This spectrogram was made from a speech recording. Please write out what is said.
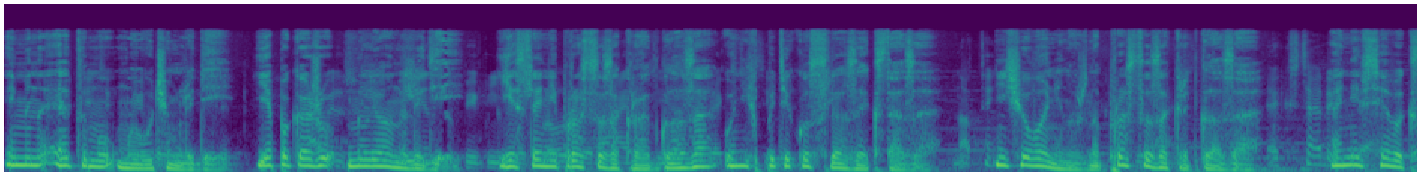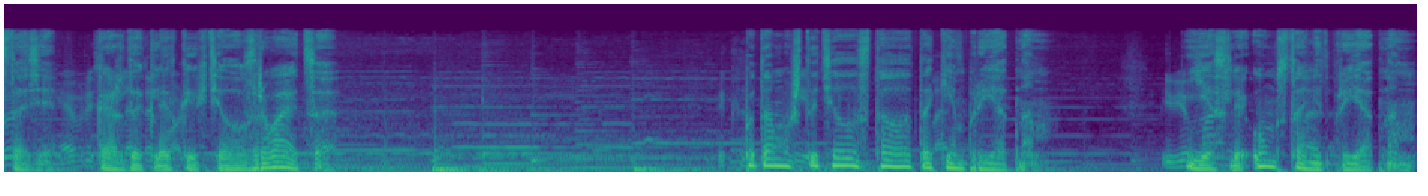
Именно этому мы учим людей. Я покажу миллионы людей. Если они просто закроют глаза, у них потекут слезы экстаза. Ничего не нужно, просто закрыть глаза. Они все в экстазе. Каждая клетка их тела взрывается потому что тело стало таким приятным. Если ум станет приятным,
